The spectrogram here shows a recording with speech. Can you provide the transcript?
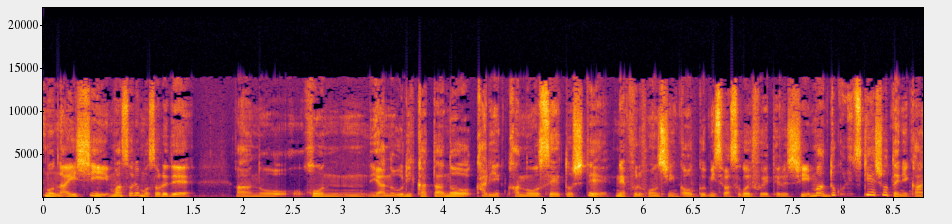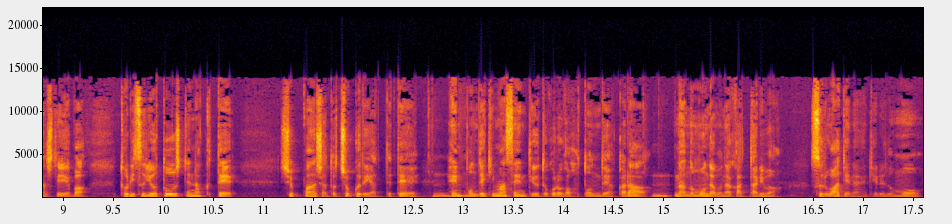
もうないし、まあそれもそれで、あの、本屋の売り方の仮可能性として、ね、古本進化を置く店はすごい増えてるし、まあ独立系書店に関して言えば、取り次ぎを通してなくて、出版社と直でやっててうんうん、返本できませんっていうところがほとんどやから、うん何の問題もなかったりはするわけなんやけれども、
